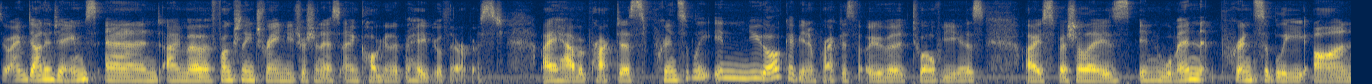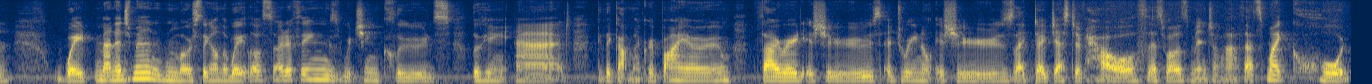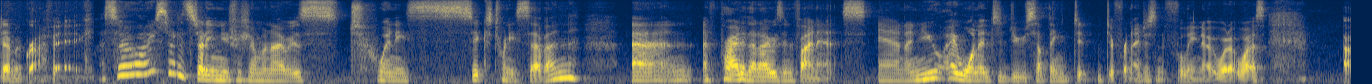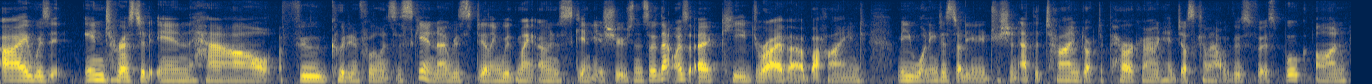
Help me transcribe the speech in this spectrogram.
So I'm Donna James and I'm a functionally trained nutritionist and cognitive behavioral therapist. I have a practice principally in New York. I've been in practice for over 12 years. I specialize in women principally on weight management, mostly on the weight loss side of things, which includes looking at the gut microbiome, thyroid issues, adrenal issues, like digestive health, as well as mental health. That's my core demographic. So I started studying nutrition when I was 26, 27. And prior to that, I was in finance and I knew I wanted to do something di different. I just didn't fully know what it was. I was interested in how food could influence the skin. I was dealing with my own skin issues. And so that was a key driver behind me wanting to study nutrition. At the time, Dr. Perricone had just come out with his first book on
